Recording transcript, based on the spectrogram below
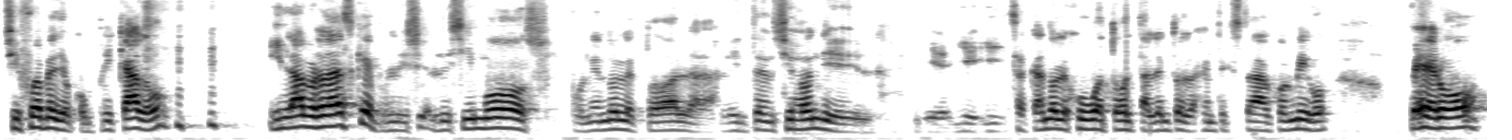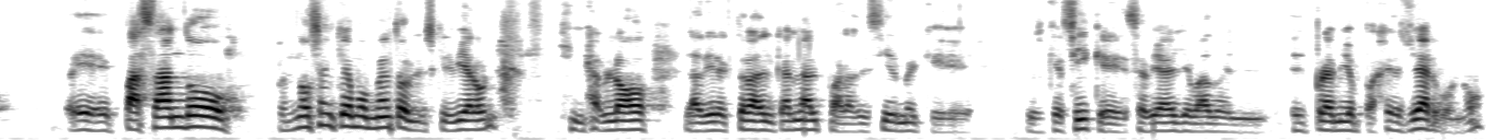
sí fue medio complicado y la verdad es que pues, lo hicimos poniéndole toda la, intención y, y, sacándole jugo a todo el talento de la gente que estaba conmigo, pero eh, pasando, pues no sé en qué momento lo escribieron, y me habló la directora del canal para decirme que, pues que sí, que se había llevado el, el premio Pajés Yergo, ¿no?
